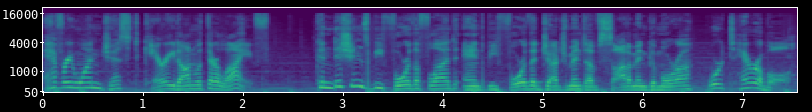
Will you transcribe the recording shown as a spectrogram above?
Everyone just carried on with their life. Conditions before the flood and before the judgment of Sodom and Gomorrah were terrible,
